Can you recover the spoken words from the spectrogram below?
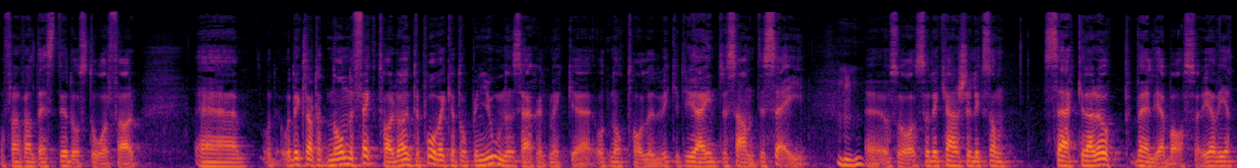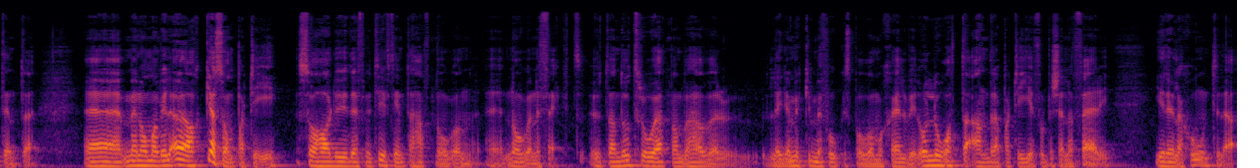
och framförallt SD då står för. Eh, och, det är klart att någon effekt har det. Har inte påverkat opinionen särskilt mycket åt något håll, vilket ju är intressant i sig. Mm. Eh, och så. så det kanske liksom säkrar upp väljarbaser, jag vet inte. Eh, men om man vill öka som parti så har det ju definitivt inte haft någon, någon effekt. Utan då tror jag att man behöver lägga mycket mer fokus på vad man själv vill och låta andra partier få bekänna färg i relation till det.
